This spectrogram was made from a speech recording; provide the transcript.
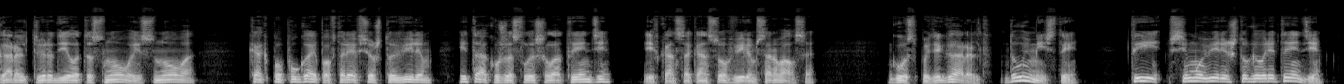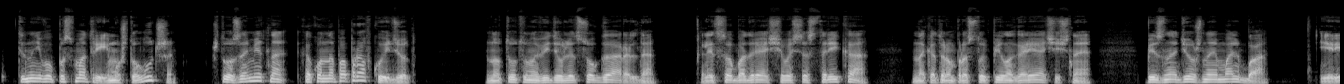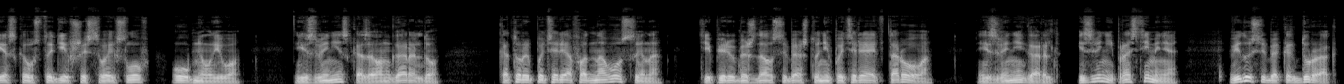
Гарольд твердил это снова и снова, как попугай, повторяя все, что Вильям и так уже слышал от Энди, и в конце концов Вильям сорвался. «Господи, Гарольд, да уймись ты. Ты всему веришь, что говорит Энди. Ты на него посмотри, ему что, лучше? Что, заметно, как он на поправку идет?» Но тут он увидел лицо Гарольда, лицо бодрящегося старика, на котором проступила горячечная, безнадежная мольба, и, резко устыдившись своих слов, обнял его. «Извини», — сказал он Гарольду, который, потеряв одного сына, теперь убеждал себя, что не потеряет второго. «Извини, Гарольд, извини, прости меня. Веду себя как дурак».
